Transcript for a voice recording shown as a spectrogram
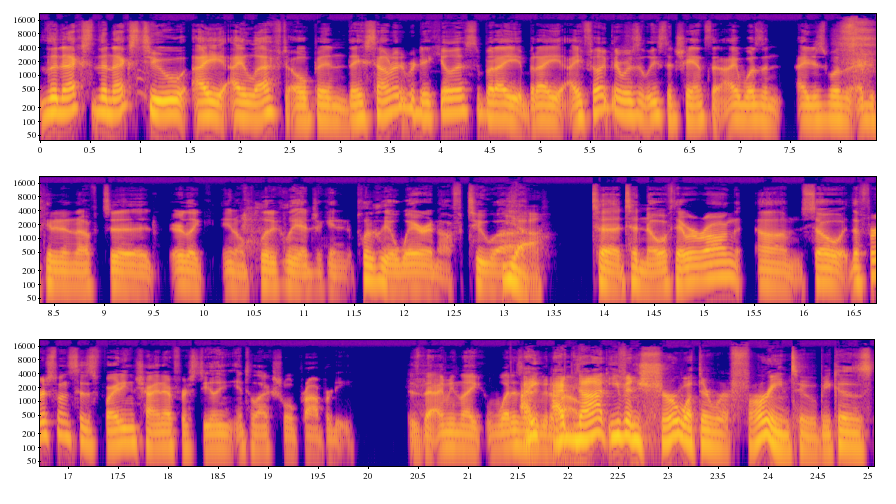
the next the next two i i left open. They sounded ridiculous but i but i i feel like there was at least a chance that i wasn't i just wasn't educated enough to or like you know politically educated politically aware enough to uh yeah. to to know if they were wrong. Um so the first one says fighting china for stealing intellectual property is that i mean like what is that I, even about I'm not even sure what they're referring to because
